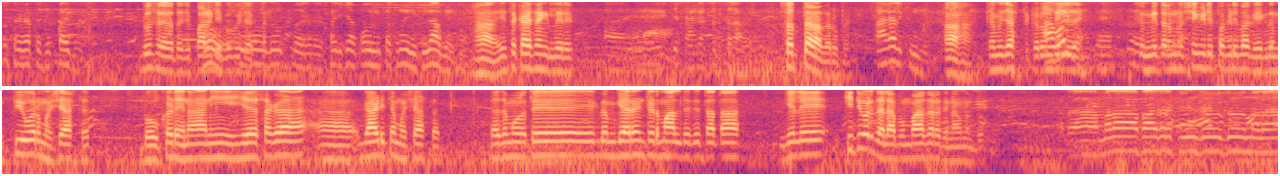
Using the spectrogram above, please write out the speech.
दुसऱ्या पाहिजे. दुसऱ्या त्याची पार्टी हो, बघू ते शकता जवळजवळ साडेचार पावणे पाच महिन्याची गाभ आहे हां हिचं काय सांगितलं रेट हा, सांगा सत्तर हजार. सत्तर हजार रुपये. सांगाल किंमत हां हां कमी जास्त करून हा, दिली जाईल. तर मित्रांनो शिंगडी पगडी बघा एकदम प्युअर म्हशी असतात. भाऊकडे ना आणि हे सगळ्या अं, गाडीच्या म्हशी असतात. त्याच्यामुळे ते एकदम गॅरंटेड माल देतात. आता गेले किती वर्ष झाले आपण बाजारात आहे ना म्हणतो? मला बाजारात येऊन जवळजवळ मला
